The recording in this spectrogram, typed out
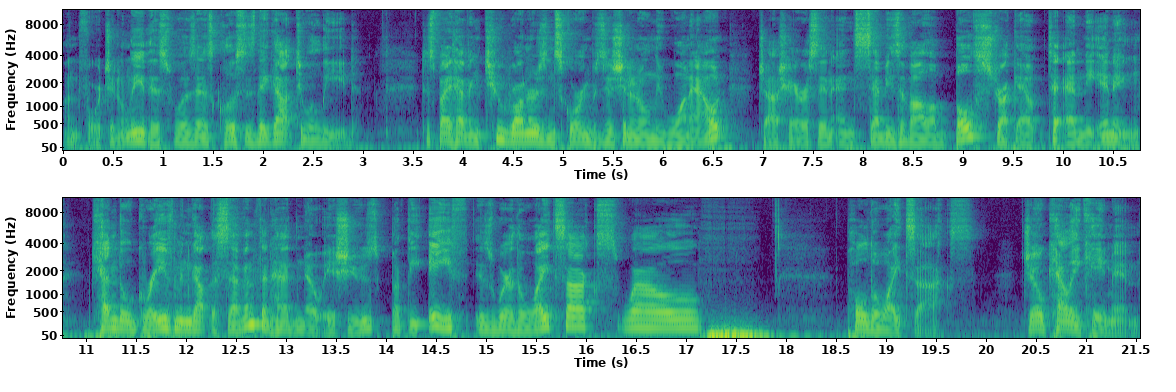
Unfortunately, this was as close as they got to a lead. Despite having two runners in scoring position and only one out, Josh Harrison and Seby Zavala both struck out to end the inning. Kendall Graveman got the seventh and had no issues, but the eighth is where the White Sox, well, pulled a White Sox. Joe Kelly came in,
